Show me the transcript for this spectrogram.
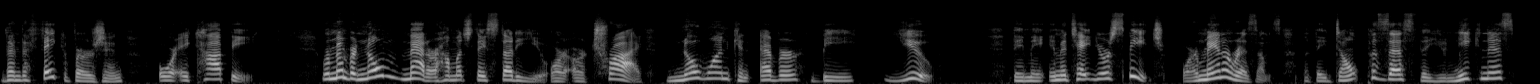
than the fake version or a copy. Remember, no matter how much they study you or, or try, no one can ever be you. They may imitate your speech or mannerisms, but they don't possess the uniqueness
